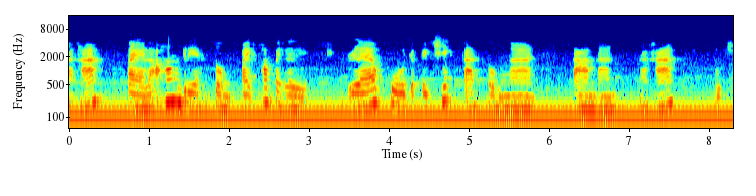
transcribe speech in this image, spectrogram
นะคะ แต่ละห้องเรียนส่งไปเข้าไปเลย แล้วครูจะไปเช็คการส่งงานตามนั้นนะคะ โอเค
